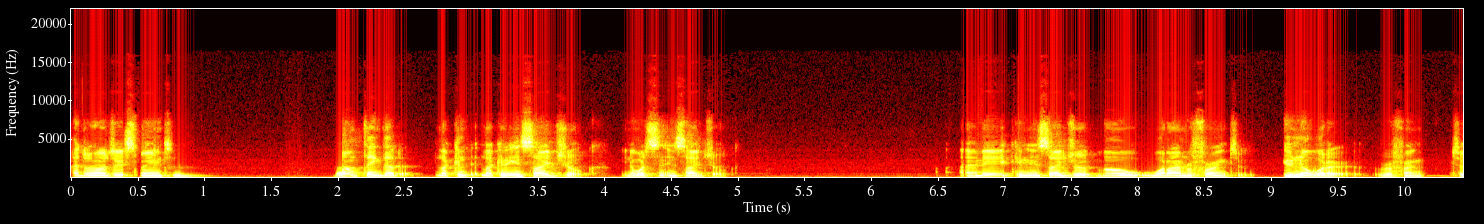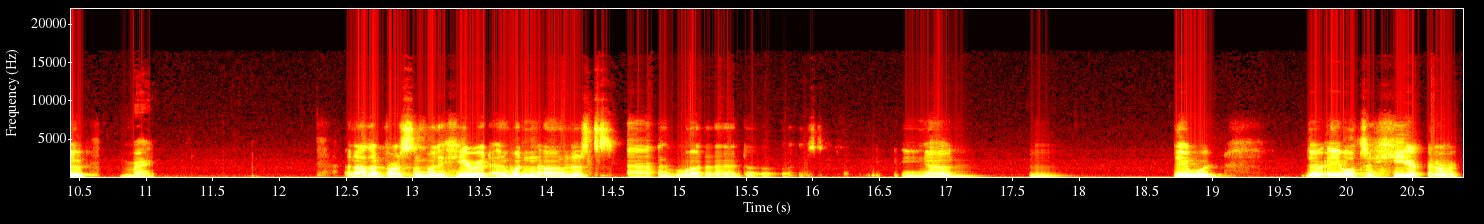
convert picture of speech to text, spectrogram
I don't know how to explain it to you something that like an like an inside joke. You know, what's an inside joke? I make an inside joke. Know what I'm referring to. You know what I'm referring to. Right. Another person would hear it and wouldn't understand what it does. You know, they would. They're able to hear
